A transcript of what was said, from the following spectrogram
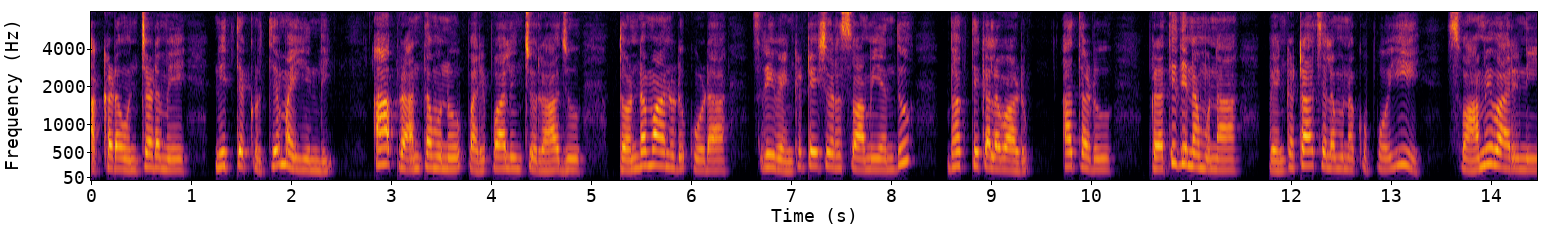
అక్కడ ఉంచడమే నిత్యకృత్యం అయ్యింది ఆ ప్రాంతమును పరిపాలించు రాజు తొండమానుడు కూడా శ్రీ వెంకటేశ్వర స్వామి యందు భక్తి కలవాడు. అతడు ప్రతిదినమున వెంకటాచలమునకు పోయి స్వామివారిని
